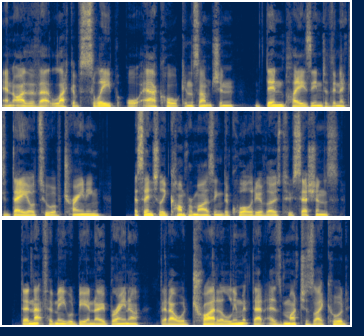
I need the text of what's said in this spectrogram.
and either that lack of sleep or alcohol consumption then plays into the next day or two of training, essentially compromising the quality of those two sessions, then that for me would be a no brainer that I would try to limit that as much as I could,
